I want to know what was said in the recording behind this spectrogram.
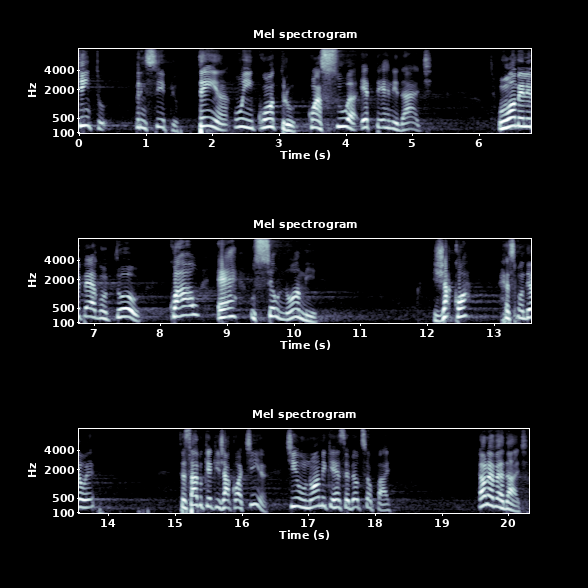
Quinto princípio: tenha um encontro com a sua eternidade. O homem lhe perguntou: Qual é o seu nome? Jacó, respondeu ele. Você sabe o que, que Jacó tinha? Tinha um nome que recebeu do seu pai. É ou não é verdade?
